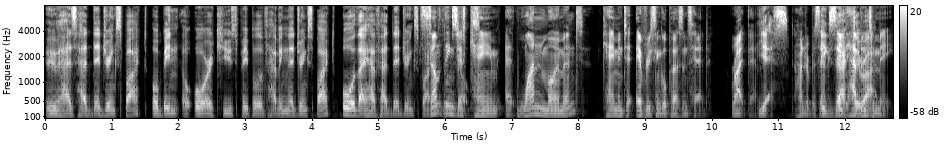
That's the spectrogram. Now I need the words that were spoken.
who has had their drink spiked or been or, or accused people of having their drink spiked or they have had their drink spiked Something just came at one moment, came into every single person's head right then. Yes. 100%. Exactly It happened right. to me.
